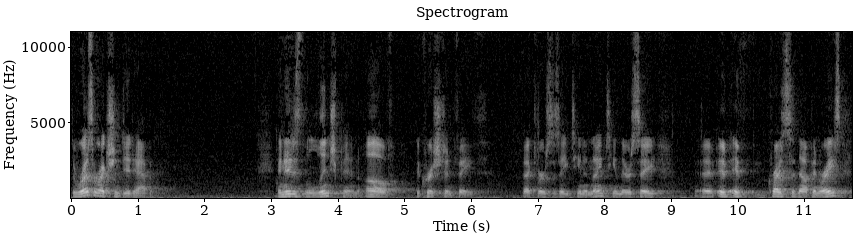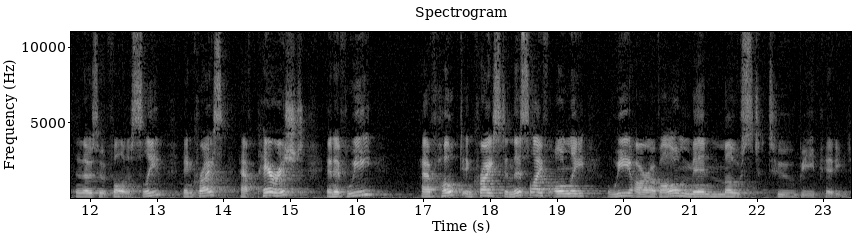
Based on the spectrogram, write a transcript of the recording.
The resurrection did happen. And it is the linchpin of the Christian faith. In fact, verses 18 and 19 there say uh, if, if Christ had not been raised, then those who had fallen asleep in Christ have perished. And if we have hoped in Christ in this life only, we are of all men most to be pitied.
